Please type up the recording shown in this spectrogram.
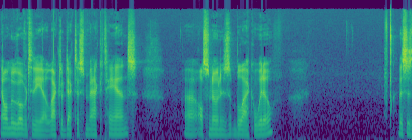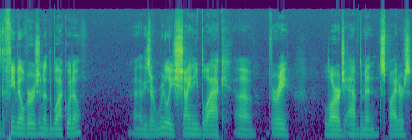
Now we'll move over to the uh, Latrodectus mactans, uh, also known as black widow. This is the female version of the black widow. Uh, these are really shiny black, uh, very large abdomen spiders.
